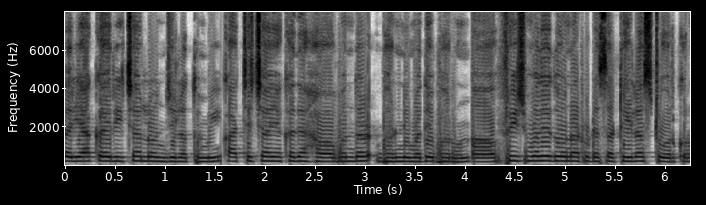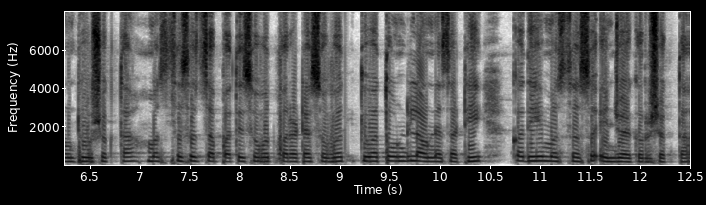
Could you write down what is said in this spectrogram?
तर या कैरीच्या लोणजीला तुम्ही काचेच्या एखाद्या हवाबंद भरणीमध्ये भरून फ्रीजमध्ये दोन आठवड्यासाठी हिला स्टोअर करून ठेवू शकता. मस्त असं चपातीसोबत पराठ्यासोबत किंवा तोंडी लावण्यासाठी कधीही मस्त असं एन्जॉय करू शकता.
